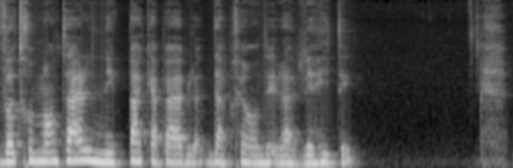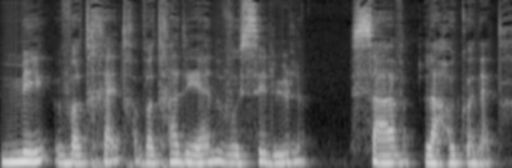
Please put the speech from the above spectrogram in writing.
Votre mental n'est pas capable d'appréhender la vérité, mais votre être, votre ADN, vos cellules savent la reconnaître.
